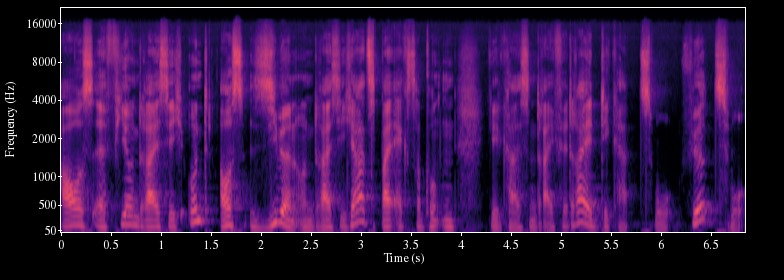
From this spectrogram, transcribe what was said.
aus äh, 34 und aus 37 Yards. Bei Extrapunkten geht Carlson 3 für 3, Dicker 2 für 2.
